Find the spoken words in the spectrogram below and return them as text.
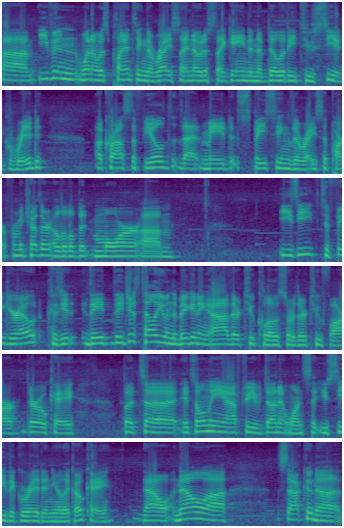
um, even when I was planting the rice, I noticed I gained an ability to see a grid across the field that made spacing the rice apart from each other a little bit more um, easy to figure out because they they just tell you in the beginning ah they're too close or they're too far. They're okay. But uh, it's only after you've done it once that you see the grid and you're like okay now now uh, Sakuna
